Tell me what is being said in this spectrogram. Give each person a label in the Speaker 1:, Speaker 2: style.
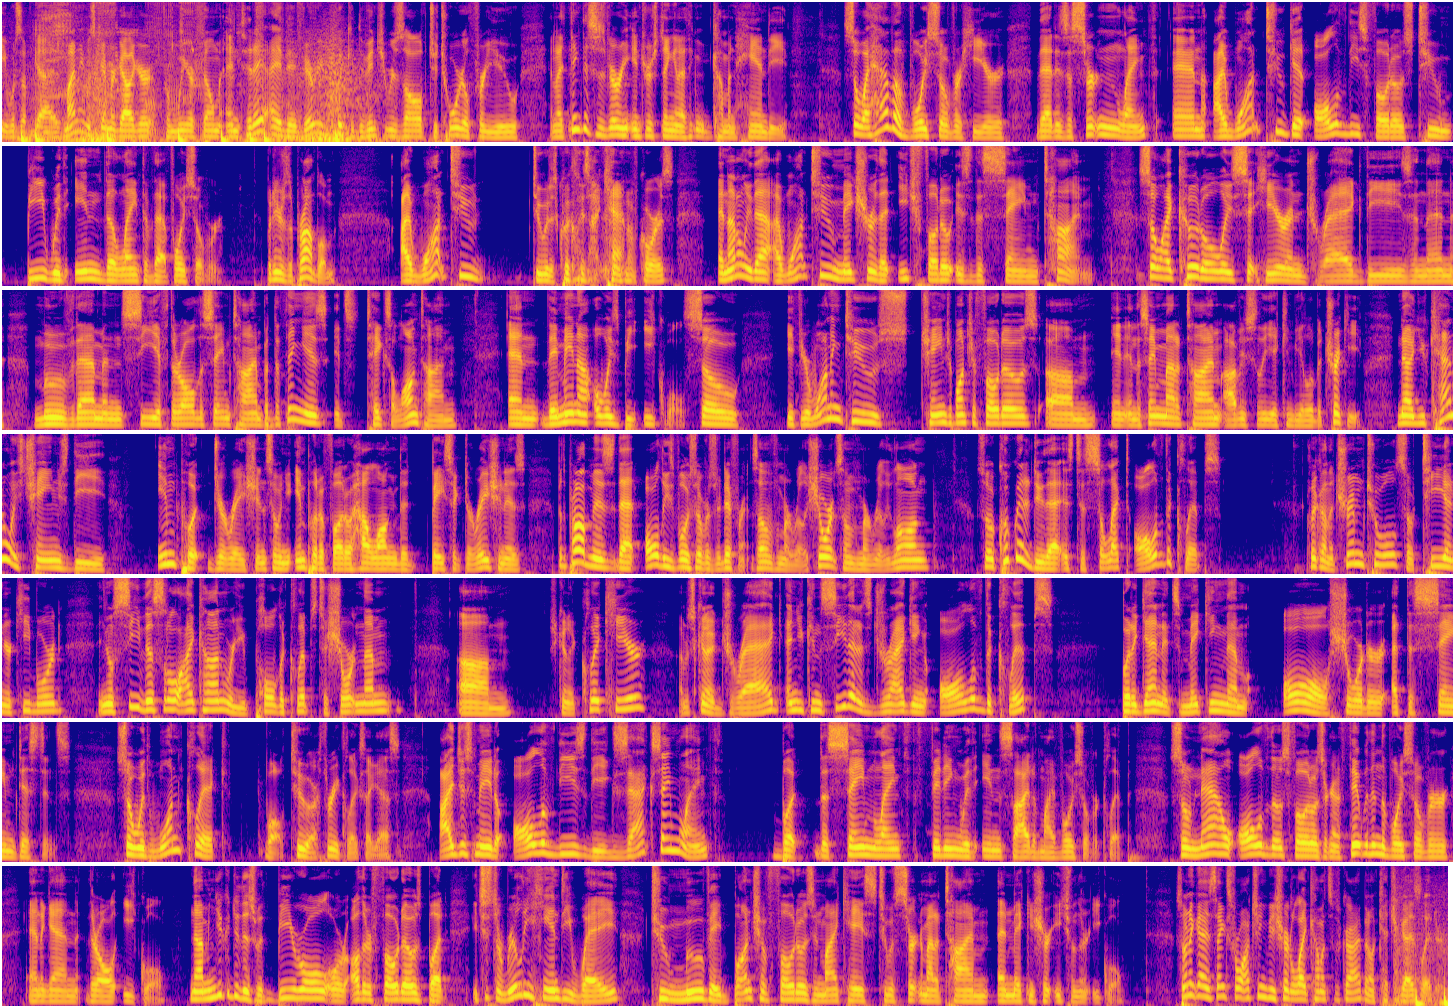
Speaker 1: Hey, what's up guys? My name is Cameron Gallagher from We Are Film, and today I have a very quick DaVinci Resolve tutorial for you, and I think this is very interesting and I think it can come in handy. So I have a voiceover here that is a certain length, and I want to get all of these photos to be within the length of that voiceover. But here's the problem. I want to do it as quickly as I can, of course, and not only that, I want to make sure that each photo is the same time. So I could always sit here and drag these and then move them and see if they're all the same time. But the thing is, it takes a long time and they may not always be equal. So if you're wanting to change a bunch of photos um, in, in the same amount of time, obviously it can be a little bit tricky. Now, you can always change the input duration. So when you input a photo, how long the basic duration is. But the problem is that all these voiceovers are different. Some of them are really short, some of them are really long. So a quick way to do that is to select all of the clips, click on the trim tool, so T on your keyboard, and you'll see this little icon where you pull the clips to shorten them. Um, just to click here. I'm just to drag, and you can see that it's dragging all of the clips, but again, it's making them all shorter at the same distance. So with one click, well, two or three clicks, I guess, I just made all of these the exact same length, but the same length fitting with inside of my voiceover clip. So now all of those photos are going to fit within the voiceover, and again, they're all equal. Now, I mean, you could do this with B roll or other photos, but it's just a really handy way to move a bunch of photos, in my case, to a certain amount of time and making sure each of them are equal. So, anyway, guys, thanks for watching. Be sure to like, comment, subscribe, and I'll catch you guys later.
